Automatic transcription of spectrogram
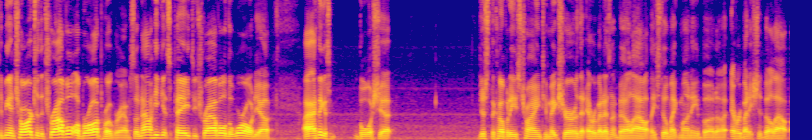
to be in charge of the travel abroad program. So now he gets paid to travel the world. Yeah, I, I think it's bullshit. Just the company's trying to make sure that everybody doesn't bail out. They still make money, but uh, everybody should bail out.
